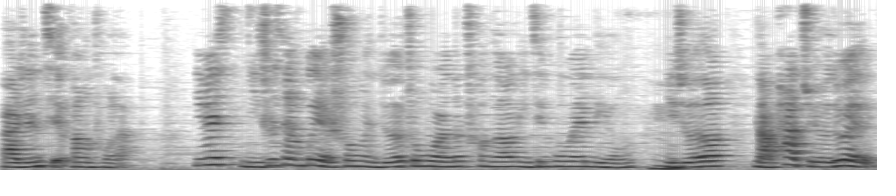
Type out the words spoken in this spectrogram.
把人解放出来。因为你之前不也说嘛，你觉得中国人的创造力几乎为零，你觉得哪怕绝对，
